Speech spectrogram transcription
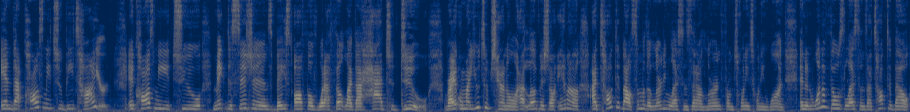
And that caused me to be tired. It caused me to make decisions based off of what I felt like I had to do, right? On my YouTube channel channel at Love Michelle Anna, I talked about some of the learning lessons that I learned from 2021. And in one of those lessons, I talked about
